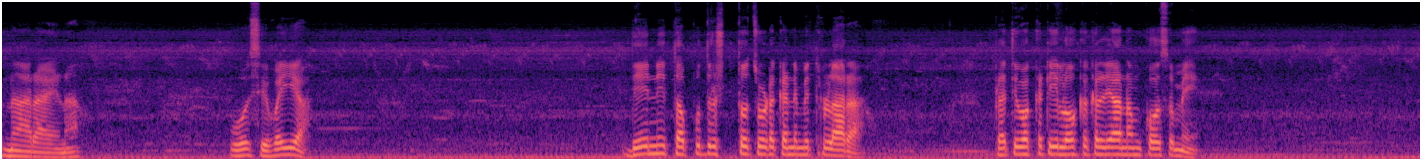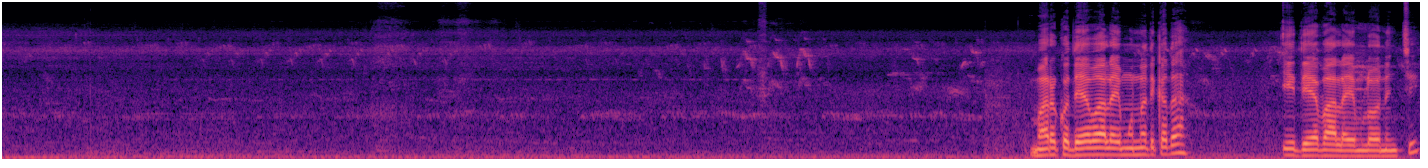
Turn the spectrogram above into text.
నారాయణ. ఓ శివయ్య. దేన్ని తప్పు దృష్టితో చూడకండి మిత్రులారా. ప్రతి ఒక్కటి లోక కళ్యాణం కోసమే. మరొక దేవాలయం ఉన్నది కదా? ఈ దేవాలయంలో నుంచి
